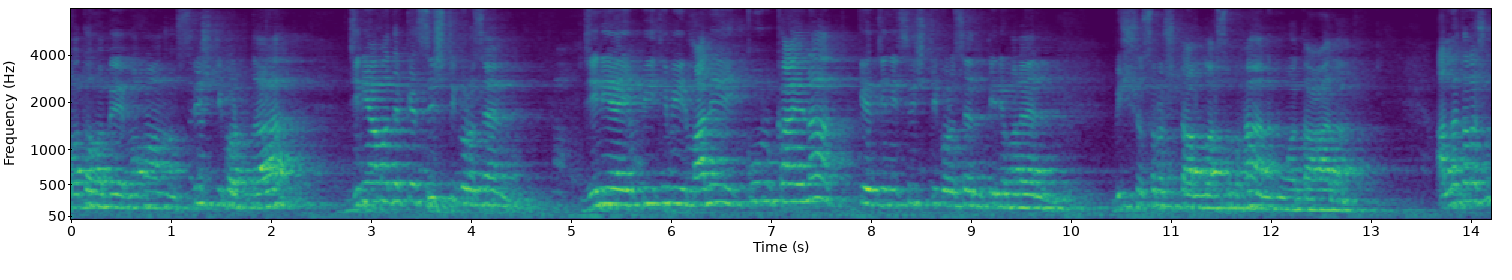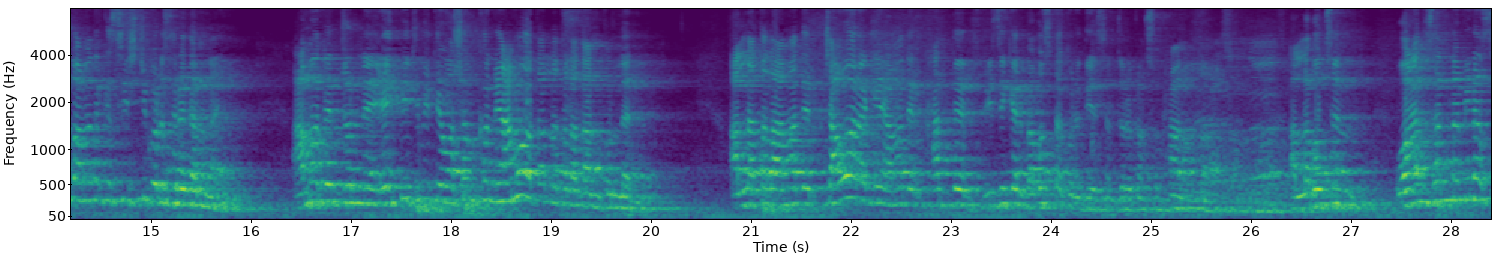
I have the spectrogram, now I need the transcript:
নত হবে মহান সৃষ্টিকর্তা যিনি আমাদেরকে সৃষ্টি করেছেন। যিনি এই পৃথিবীর মালিক, কুল কায়নাতকে যিনি সৃষ্টি করেছেন, তিনি হলেন বিশ্বস্রষ্টা আল্লাহ সুবহান আল্লাহ তালা শুধু আমাদেরকে সৃষ্টি করে ছেড়ে দেন নাই। আমাদের জন্য এই পৃথিবীতে অসংখ্য নিয়ামত আল্লাহ তালা দান করলেন। আল্লাহ তালা আমাদের চাওয়ার আগে আমাদের খাদ্যের রিজিকের ব্যবস্থা করে দিয়েছেন যেরকম সুবহান আল্লাহ বলছেন ওয়ানসান্না মিনাস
